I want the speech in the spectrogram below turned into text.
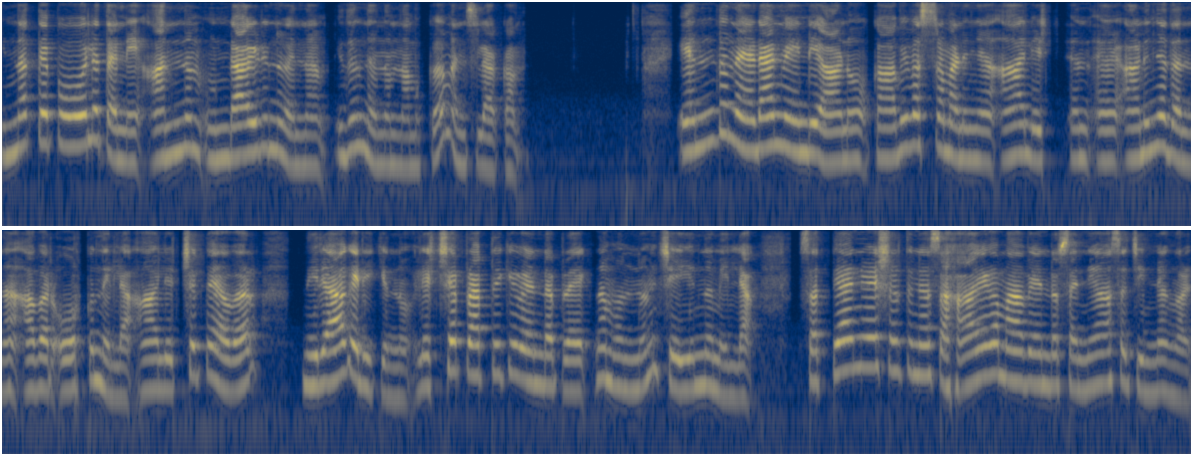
ഇന്നത്തെ പോലെ തന്നെ അന്നും ഉണ്ടായിരുന്നുവെന്ന് ഇതിൽ നിന്നും നമുക്ക് മനസ്സിലാക്കാം. എന്ത് നേടാൻ വേണ്ടിയാണോ കാവ്യവസ്ത്രം അണിഞ്ഞ് ആ അണിഞ്ഞതെന്ന് അവർ ഓർക്കുന്നില്ല. ആ ലക്ഷ്യത്തെ അവർ നിരാകരിക്കുന്നു. ലക്ഷ്യപ്രാപ്തിക്ക് വേണ്ട പ്രയത്നമൊന്നും ചെയ്യുന്നുമില്ല. സത്യാന്വേഷണത്തിന് സഹായകമാവേണ്ട സന്യാസ ചിഹ്നങ്ങൾ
